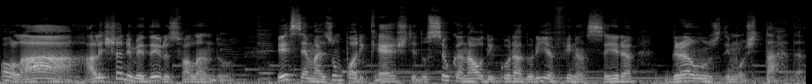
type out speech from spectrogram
Olá, Alexandre Medeiros falando. Esse é mais um podcast do seu canal de curadoria financeira Grãos de Mostarda.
